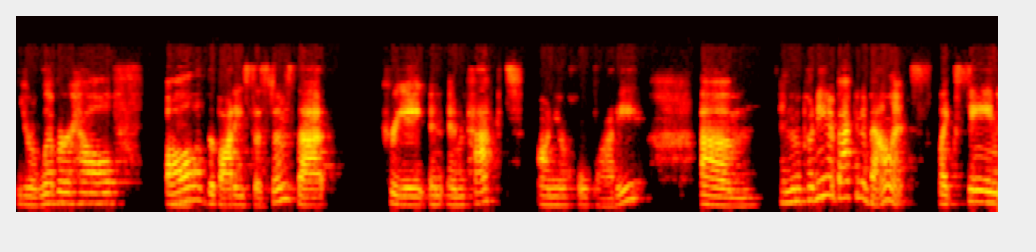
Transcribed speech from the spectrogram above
your liver health, all mm-hmm. of the body systems that create an impact on your whole body. Um, and then putting it back into balance, like seeing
